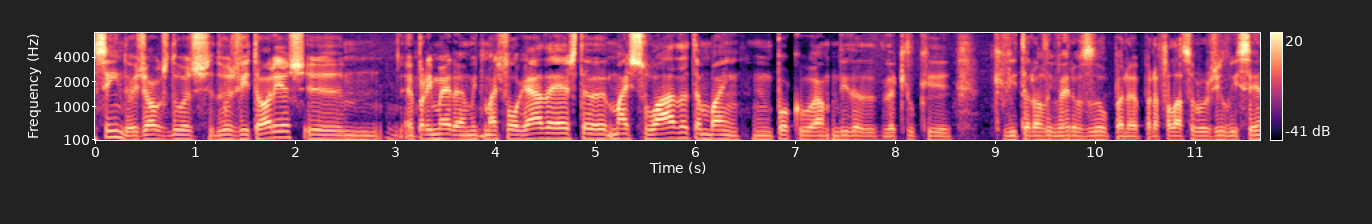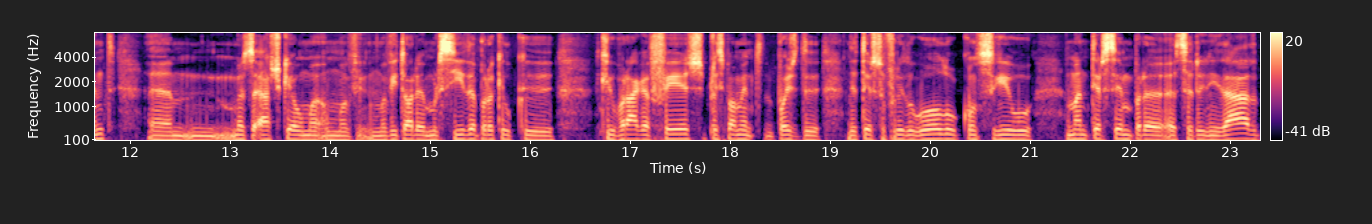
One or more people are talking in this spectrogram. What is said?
Sim, dois jogos, duas, duas vitórias. Hum, A primeira muito mais folgada, esta mais suada também, um pouco à medida daquilo que, que Vítor Oliveira usou para, para falar sobre o Gil Vicente. Hum, Mas acho que é uma, uma, uma vitória merecida por aquilo que, que o Braga fez, principalmente depois de, de ter sofrido o golo, conseguiu manter sempre a serenidade,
